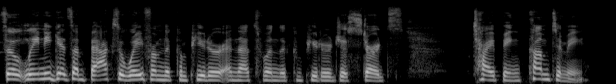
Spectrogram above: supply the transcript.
so Lainey gets up, backs away from the computer, and that's when the computer just starts typing, "Come to me,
